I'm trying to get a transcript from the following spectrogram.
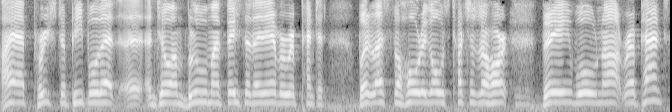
I have preached to people that uh, until I'm blue in my face that they never repented. But unless the Holy Ghost touches their heart, they will not repent.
